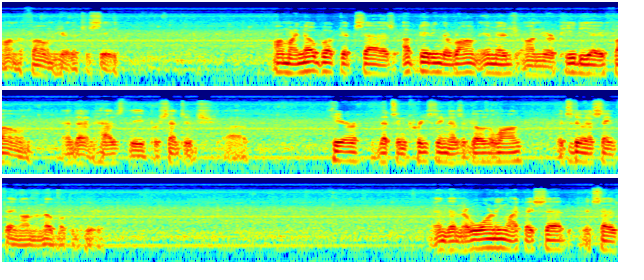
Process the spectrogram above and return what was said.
on the phone here that you see. On my notebook it says updating the ROM image on your PDA phone and then it has the percentage uh, here that's increasing as it goes along. It's doing the same thing on the notebook computer. And then the warning like I said it says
